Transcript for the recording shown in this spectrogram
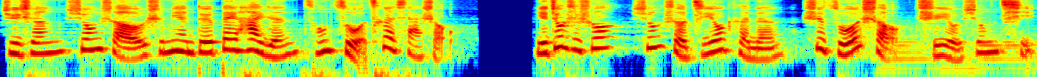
据称，凶手是面对被害人从左侧下手，也就是说，凶手极有可能是左手持有凶器。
